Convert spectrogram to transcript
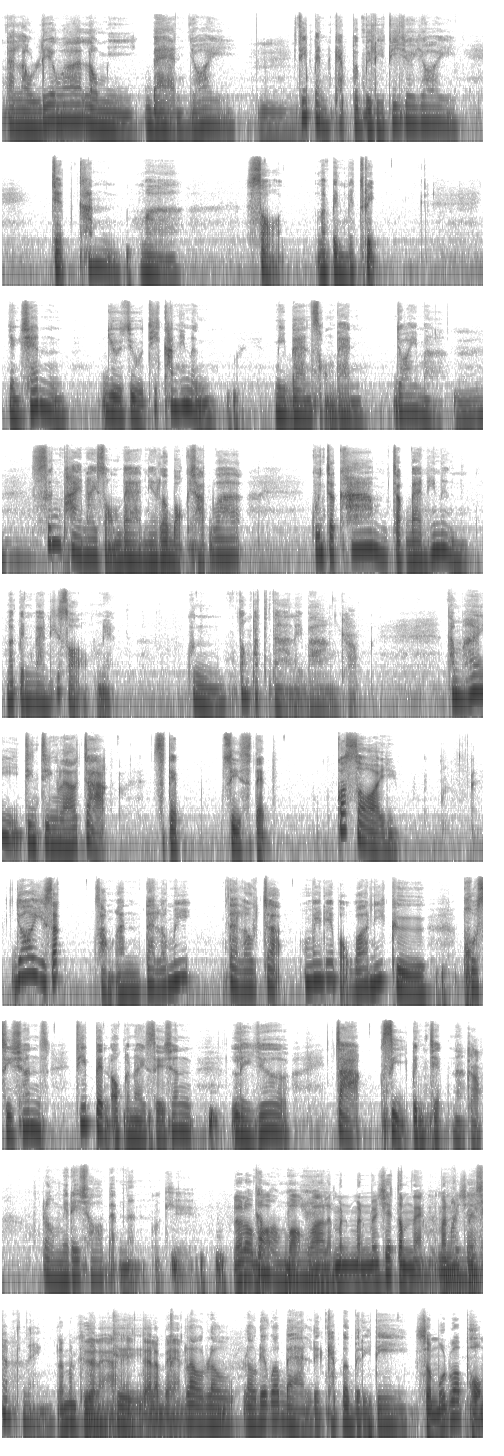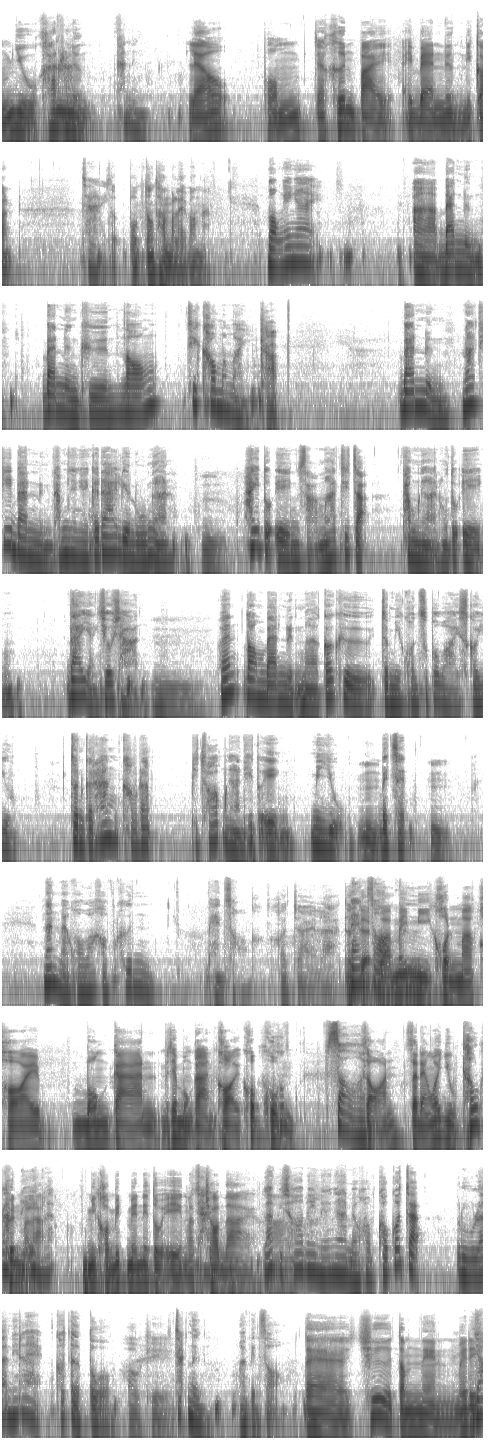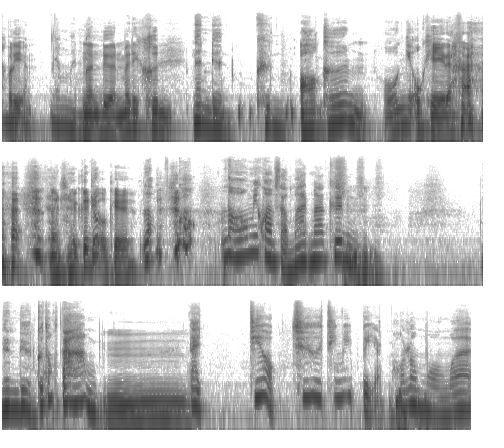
แต่เราเรียกว่าเรามีแบรนด์ย่อยอืมที่เป็น capability ย่อยๆเจ็ดขั้นมาสอดมาเป็นเมทริก อย่างเช่นอยู่อยู่ที่ขั้นที่หนึ่ง มีแบรนด์สองแบรนด์ย่อยมาอืมซึ่งภายในสองแบรนด์เนี่ยเราบอกชัดว่า คุณจะข้ามจากแบรนด์ที่หนึ่งมาเป็นแบรนด์ที่สองเนี่ย คุณต้องพัฒนาอะไรบ้างครับทำให้จริง ๆ แล้วจากสเต็ปสี่สเต็ปก็ซอย ย่อยสัก สองอัน แต่เราไม่แต่เราจะไม่ได้บอกว่านี่คือ positions ที่เป็น organization layer จากสี่เป็นเจ็ดนะครับเราไม่ได้ชอบแบบนั้นโอเคแล้วเราบอกถ้ามองบอกว่าอะไรง่ายๆมันมันไม่ใช่ตำแหน่งมันไม่ใช่ใช่ตำแหน่ง แล้วมันคืออะไรฮะไอ้แต่ละแบรนด์เราเราเราเรียกว่าแบรนด์หรือ capability สมมุติว่าผมอยู่ขั้นหนึ่งขั้นหนึ่งแล้วผมจะขึ้นไปไอ้แบรนด์หนึ่งนี้ก่อนใช่ผมต้องทำอะไรบ้างอะมองง่ายๆอ่าแบรนด์หนึ่งแบรนด์หนึ่งคือน้อง ที่เข้ามาใหม่ครับ แบรนด์หนึ่งหน้าที่แบรนด์หนึ่งทำยังไงก็ได้เรียนรู้งานอืมให้ตัวเองสามารถที่จะทำงานของตัวเอง ได้อย่างเชี่ยวชาญอืมเพราะฉะนั้นลองแบรนด์หนึ่งมาก็คือจะมีคน supervise เขาอยู่ จนกระทั่งเขารับผิดชอบงานที่ตัวเองมีอยู่อืมเบ็ดเสร็จอืมนั่นหมายความว่าเขาขึ้น band สองเข้าใจละถ้า band เกิดสองว่าไม่คือมีคนมาคอยบงการ ไม่ใช่บงการคอยควบคุมสอนสอน แสดงว่าอยู่เขารักขึ้นมาแล้วเองแล้ว มี commitment ในตัวเองรับผิดชอบได้ รับผิดชอบในเนื้องานหมายความเขาก็จะรู้แล้วนี่แหละเขาเติบโตโอเคจากหนึ่งมาเป็นสองแต่ชื่อตำแหน่งไม่ได้ยังเปลี่ยนยังเหมือนเงินเดือนไม่ได้ขึ้น เงินเดือนขึ้นอ๋อขึ้นโอ้งี้โอเคนะเงินเดือนขึ้นนี่โอเคแล้วก็น้องมีความสามารถมากขึ้น เงินเดือนก็ต้องตามอืมแต่ที่ออกชื่อที่ไม่เปลี่ยนเพราะเรามองว่า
